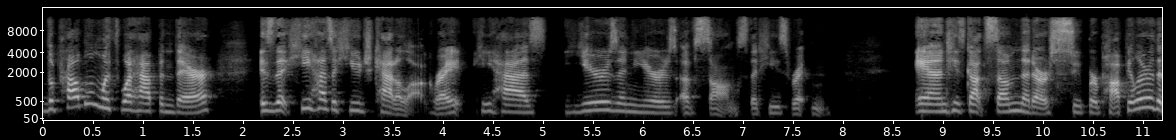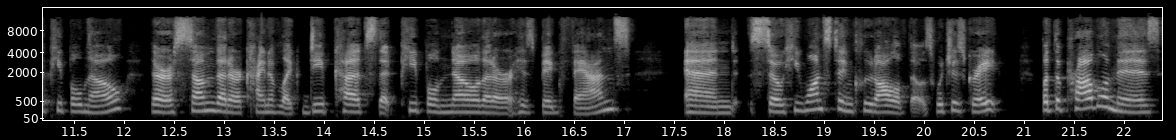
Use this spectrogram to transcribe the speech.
the problem with what happened there is that he has a huge catalog, right? He has years and years of songs that he's written. And he's got some that are super popular that people know. There are some that are kind of like deep cuts that people know that are his big fans. And so he wants to include all of those, which is great. But the problem is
